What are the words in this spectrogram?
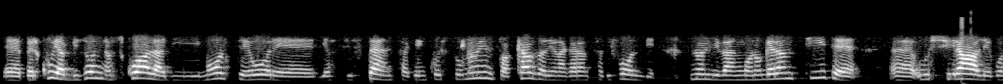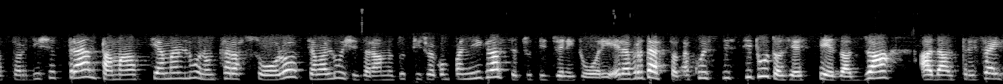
eh, per cui ha bisogno a scuola di molte ore di assistenza che in questo momento a causa di una carenza di fondi non gli vengono garantite. Eh, uscirà alle 14.30 ma assieme a lui non sarà solo, assieme a lui ci saranno tutti i suoi compagni di classe e tutti i genitori. E la protesta da questo istituto si è estesa già ad altre sei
